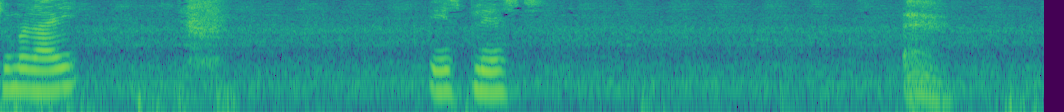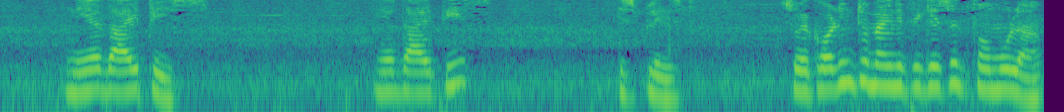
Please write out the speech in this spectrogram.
human eye is placed near the eyepiece. Near the eyepiece is placed. So according to magnification formula,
